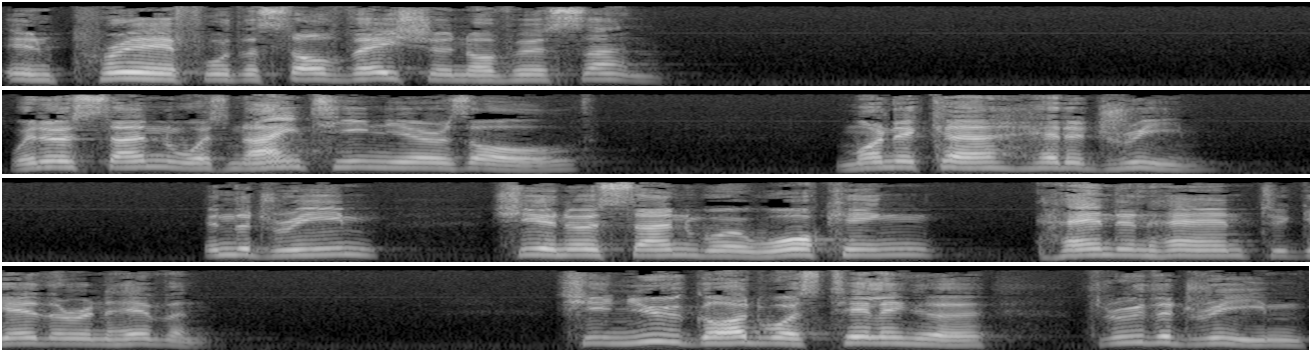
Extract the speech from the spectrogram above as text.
in prayer for the salvation of her son. When her son was 19 years old, Monica had a dream. In the dream, she and her son were walking hand in hand together in heaven. She knew God was telling her through the dream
